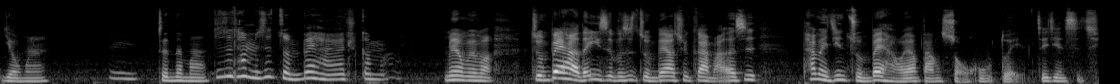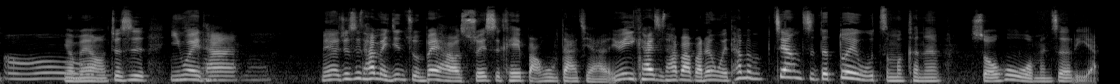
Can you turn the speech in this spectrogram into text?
有吗？嗯，真的吗？就是他们是准备好要去干嘛？没有没有没有，准备好的意思不是准备要去干嘛，而是他们已经准备好要当守护队这件事情，哦，有没有？就是因为他。没有，就是他们已经准备好，随时可以保护大家了。因为一开始他爸爸认为他们这样子的队伍怎么可能守护我们这里啊？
